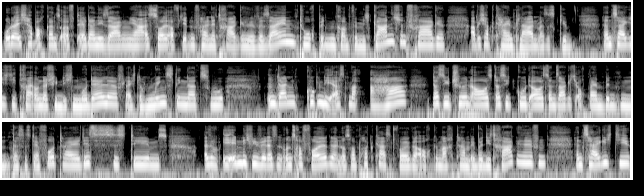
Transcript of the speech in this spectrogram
Oder ich habe auch ganz oft Eltern, die sagen, ja, es soll auf jeden Fall eine Tragehilfe sein. Tuchbinden kommt für mich gar nicht in Frage, aber ich habe keinen Plan, was es gibt. Dann zeige ich die drei unterschiedlichen Modelle, vielleicht noch ein Ringsling dazu. Und dann gucken die erstmal, aha, das sieht schön aus, das sieht gut aus. Dann sage ich auch beim Binden, das ist der Vorteil dieses Systems also ähnlich wie wir das in unserer Folge, in unserer Podcast-Folge auch gemacht haben über die Tragehilfen, dann zeige ich die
